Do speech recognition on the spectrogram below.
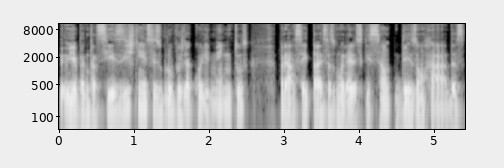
eu ia perguntar se existem esses grupos de acolhimentos para aceitar essas mulheres que são desonradas,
